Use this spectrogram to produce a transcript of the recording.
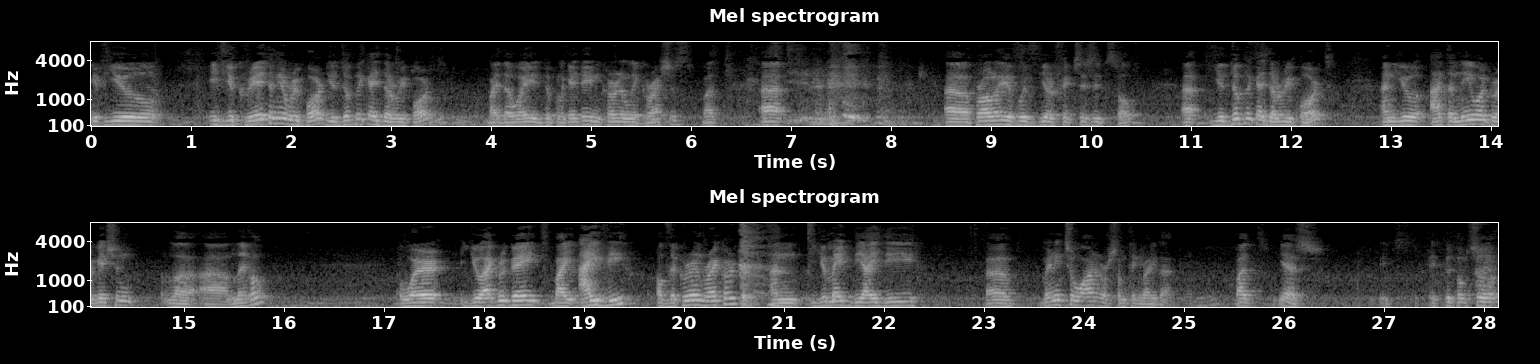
if you if you create a new report, you duplicate the report. By the way, duplicating currently crashes, but uh, uh, probably with your fixes it's solved. Uh, you duplicate the report, and you add a new aggregation uh, level where you aggregate by ID of the current record, and you make the ID uh, many to one or something like that. But yes, it could also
